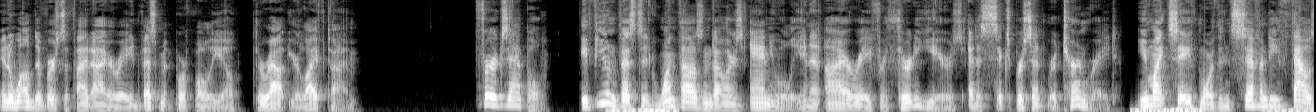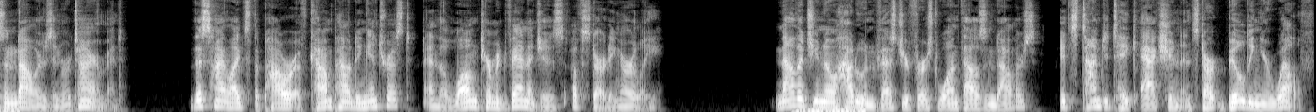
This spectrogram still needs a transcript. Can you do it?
in a well diversified IRA investment portfolio throughout your lifetime. For example, if you invested $1,000 annually in an IRA for 30 years at a 6% return rate, you might save more than $70,000 in retirement. This highlights the power of compounding interest and the long term advantages of starting early. Now that you know how to invest your first $1,000, it's time to take action and start building your wealth.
